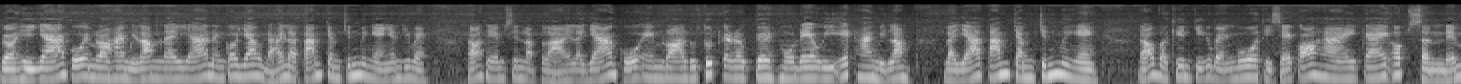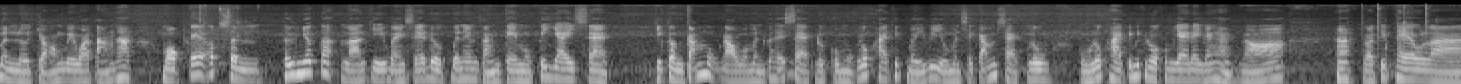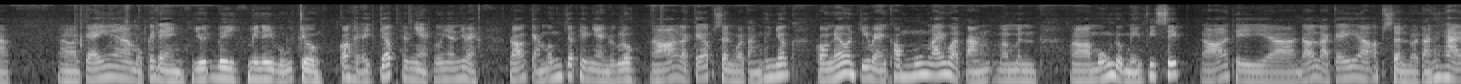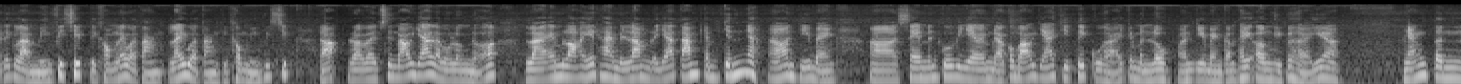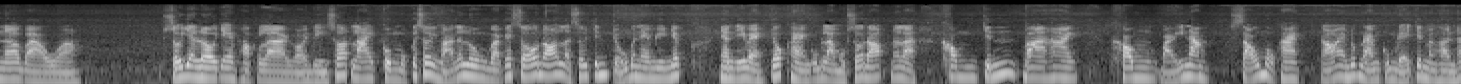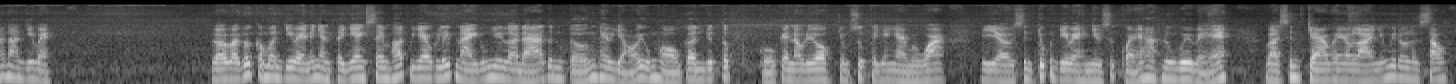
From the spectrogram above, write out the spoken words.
Rồi thì giá của em lo 215 đây giá đang có giá ưu đãi là 890 ngàn anh chị bạn. Đó thì em xin lặp lại là giá của em loa Bluetooth karaoke model IS215 là giá 890 ngàn đó và khi anh chị các bạn mua thì sẽ có hai cái option để mình lựa chọn về quà tặng ha. Một cái option thứ nhất á, là anh chị bạn sẽ được bên em tặng kèm một cái dây sạc. Chỉ cần cắm một đầu và mình có thể sạc được cùng một lúc hai thiết bị. Ví dụ mình sẽ cắm sạc luôn cùng lúc hai cái micro không dây đây chẳng hạn. Đó. Ha rồi tiếp theo là à, cái à, một cái đèn USB mini vũ trường. Có thể chớp theo nhạc luôn nha anh các bạn đó cảm ứng chấp theo nhạc được luôn. Đó là cái option quà tặng thứ nhất. Còn nếu anh chị bạn không muốn lấy quà tặng mà mình à, muốn được miễn phí ship đó thì à, đó là cái ờ, option quà tặng thứ hai tức là miễn phí ship thì không lấy quà tặng lấy quà tặng thì không miễn phí ship. Đó rồi em xin báo giá lại một lần nữa. Là em lo IS215 là giá 890 nha. Đó anh chị bạn à, xem đến cuối video em đã có báo giá chi tiết cụ thể cho mình luôn. Anh chị bạn cảm thấy ơn thì có thể nhắn tin vào số Zalo cho em hoặc là gọi điện số hotline cùng một cái số điện thoại đó luôn. Và cái số đó là số chính chủ bên em duy nhất. Nhanh chị bạn? Chốt hàng cũng là một số đó. Đó là 0932 075 612 đó, em lúc nào em cũng để trên màn hình hết anh chị bạn. Rồi, và cứ comment chị bạn để dành thời gian xem hết video clip này cũng như là đã tin tưởng, theo dõi, ủng hộ kênh youtube của kênh audio trong suốt thời gian dài vừa qua. Thì giờ xin chúc anh chị bạn nhiều sức khỏe ha, luôn vui vẻ. Và xin chào và hẹn gặp lại những video lần sau.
